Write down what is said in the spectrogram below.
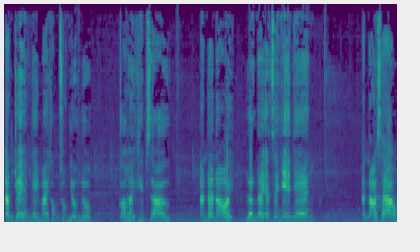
Anh cho em ngày mai không xuống giường được. Có hơi khiếp sợ. Anh đã nói, lần này anh sẽ nhẹ nhàng. Anh nói sao?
